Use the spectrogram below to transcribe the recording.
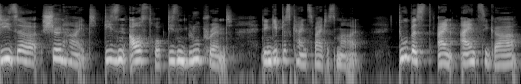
diese Schönheit, diesen Ausdruck, diesen Blueprint, den gibt es kein zweites Mal. Du bist ein einziger,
